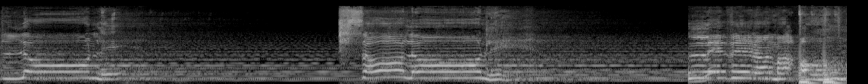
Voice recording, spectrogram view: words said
Lonely, so lonely, living on my own.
